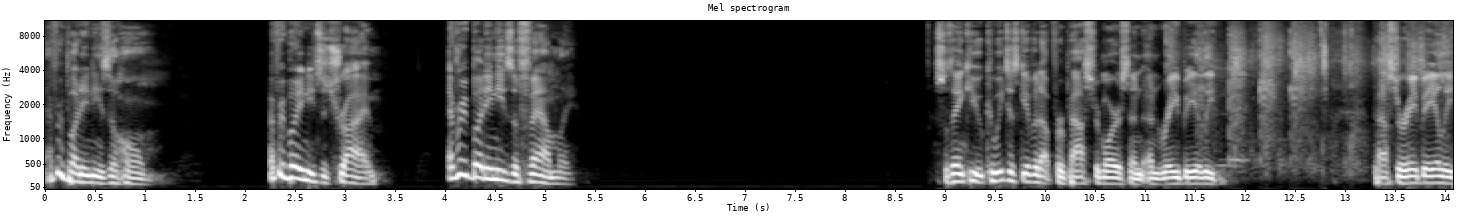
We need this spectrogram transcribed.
Everybody needs a home. Everybody needs a tribe. Everybody needs a family. So thank you. Can we just give it up for Pastor Morris and, and Ray Bailey? Pastor Ray Bailey.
